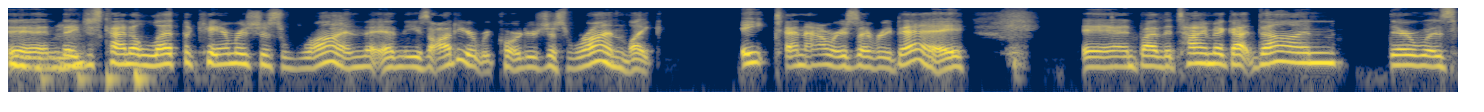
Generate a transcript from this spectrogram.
And they just kind of let the cameras just run and these audio recorders just run like eight, ten hours every day. And by the time it got done, there was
